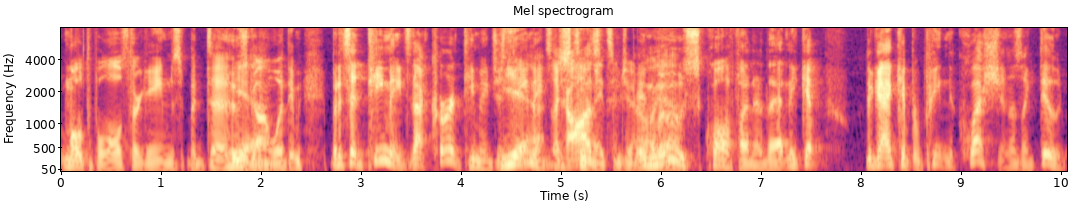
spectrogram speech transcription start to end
multiple All Star games, but uh, who's Yeah. gone with him? But it said teammates, not current teammates, just Yeah, teammates. Like just Oz teammates in general, And yeah. Moose qualified under that, and he kept the guy kept repeating the question. I was like, dude,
